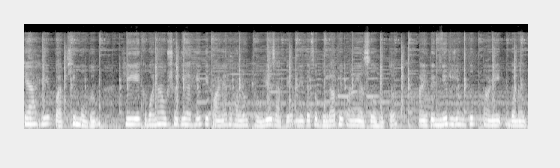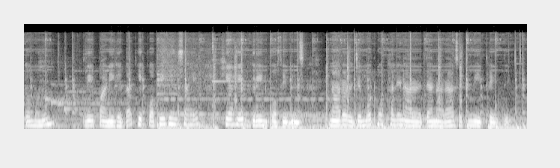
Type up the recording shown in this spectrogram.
हे आहे पाथीमुगम ही एक वन औषधी आहे. ती पाण्यात घालून ठेवली जाते आणि त्याचं गुलाबी पाणी असं होतं आणि ते निर्जंतुक पाणी बनवतं म्हणून ते पाणी घेतात. हे कॉफी बीन्स आहेत हे आहेत ग्रीन कॉफी बीन्स. नारळ जे मोठमोठाले नारळ आहे, त्या नारळासाठी मी इथे येते.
